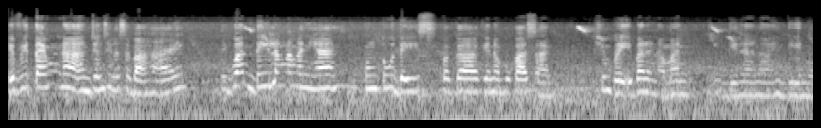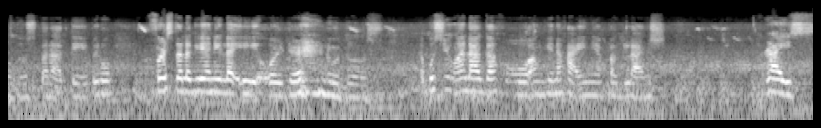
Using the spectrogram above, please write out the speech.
Every time na andyan sila sa bahay, like one day lang naman yan. Kung two days, pagka kinabukasan, syempre iba na naman. Hindi na, na hindi noodles parati. Pero first talaga yan nila i-order noodles. Tapos yung alaga ko, ang kinakain niya pag lunch, rice.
